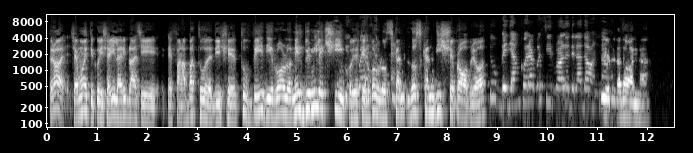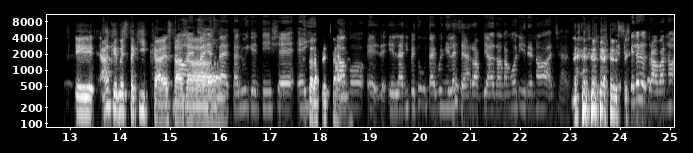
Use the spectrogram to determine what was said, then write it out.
Però c'è un momento in cui c'è Hilary Blasi che fa una battuta e dice tu vedi il ruolo nel 2005, perché il ruolo lo, scan- lo, scandisce proprio. Tu vedi ancora così il ruolo della donna. Della donna. E anche questa chicca è stata. No, e poi aspetta, lui che dice e io stavo e, e, l'ha ripetuta, e quindi lei si è arrabbiata da morire, no? Cioè, sì. Perché loro trovano,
